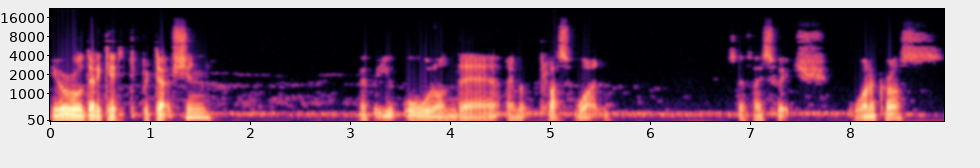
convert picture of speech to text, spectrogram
You're all dedicated to production. I put you all on there, I'm at plus one. So if I switch one across,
